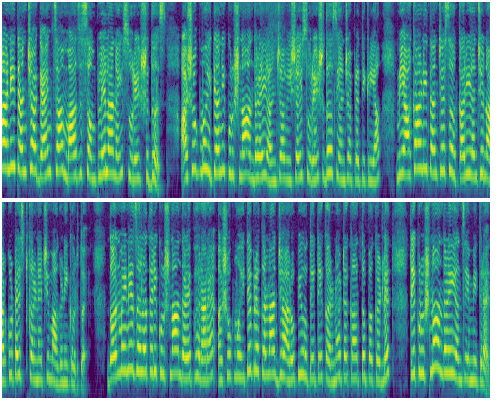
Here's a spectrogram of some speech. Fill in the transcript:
आणि त्यांच्या गँगचा माज संपलेला नाही सुरेश धस. अशोक मोहिते आणि कृष्णा आंधळे यांच्याविषयी सुरेश धस यांच्या प्रतिक्रिया मी आका आणि त्यांचे सहकारी यांची नार्को टेस्ट करण्याची मागणी करतोय. दोन महिने झालं तरी कृष्णा आंधळे फरार आहे. अशोक मोहिते प्रकरणात जे आरोपी होते ते कर्नाटकात पकडलेत. ते कृष्णा आंधळे यांचे मित्र आहेत.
